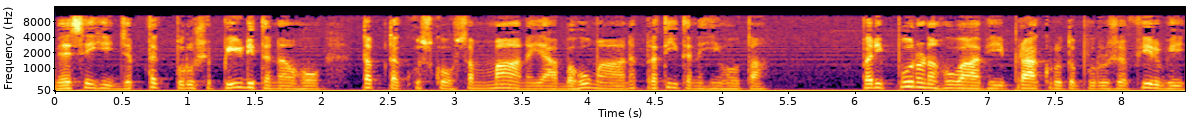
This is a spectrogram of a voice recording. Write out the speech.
वैसे ही जब तक पुरुष पीड़ित न हो, तब तक उसको सम्मान या बहुमान प्रतीत नहीं होता। परिपूर्ण हुआ भी प्राकृत पुरुष फिर भी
